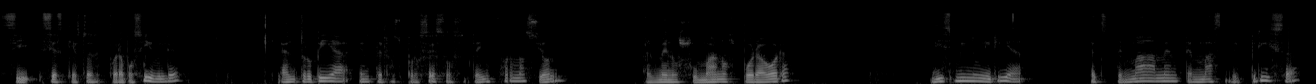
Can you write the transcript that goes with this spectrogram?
si, si es que esto fuera posible, la entropía entre los procesos de información, al menos humanos por ahora, disminuiría extremadamente más deprisa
